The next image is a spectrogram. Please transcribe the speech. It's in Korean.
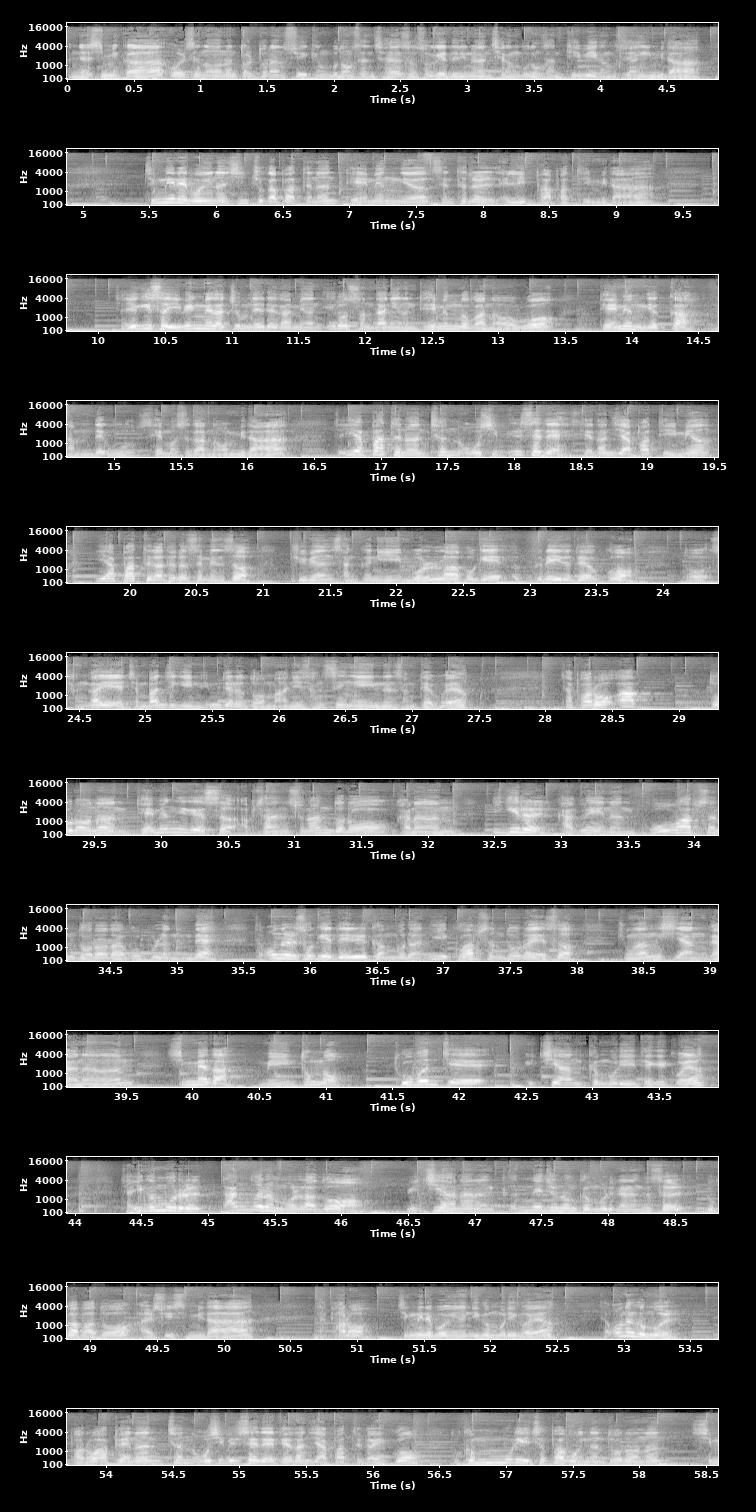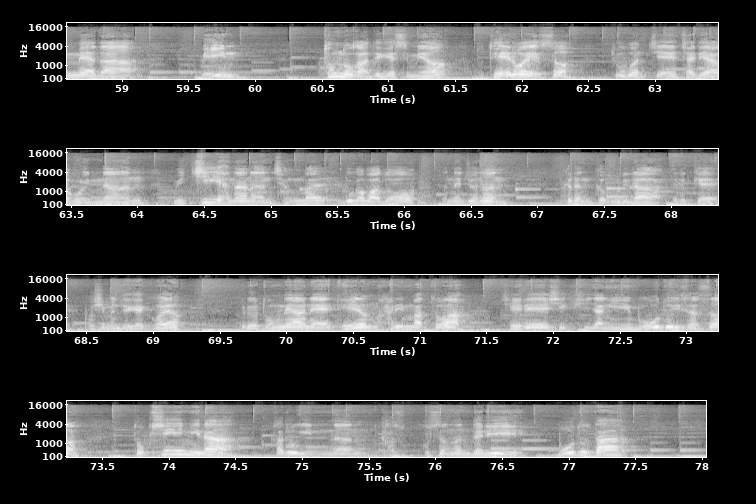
안녕하십니까. 월세 나오는 똘똘한 수익형 부동산 차에서 소개해드리는 최강부동산 TV 강수장입니다. 직면에 보이는 신축 아파트는 대명역 센트럴 엘리프 아파트입니다. 자, 여기서 200m 좀 내려가면 1호선 다니는 대명로가 나오고 대명역과 남대구 세모스가 나옵니다. 자, 이 아파트는 1051세대 대단지 아파트이며 이 아파트가 들어서면서 주변 상권이 몰라보게 업그레이드 되었고 또 상가의 전반적인 임대료도 많이 상승해 있는 상태고요. 자, 바로 앞 도로는 대명역에서 앞산 순환도로 가는 이 길을 과거에는 고압선 도로라고 불렀는데 자, 오늘 소개해드릴 건물은 이 고압선 도로에서 중앙시장 가는 10m 메인 통로 두 번째 위치한 건물이 되겠고요. 자, 이 건물을 딴 거는 몰라도 위치 하나는 끝내주는 건물이라는 것을 누가 봐도 알 수 있습니다. 자, 바로 정면에 보이는 이 건물이고요. 자, 오늘 건물 바로 앞에는 1051세대 대단지 아파트가 있고 또 건물이 접하고 있는 도로는 10m 메인 통로가 되겠으며 또 대로에서 두 번째 자리하고 있는 위치 하나는 정말 누가 봐도 끝내주는 그런 건물이라 이렇게 보시면 되겠고요. 그리고 동네 안에 대형 할인마트와 재래식 시장이 모두 있어서 독신이나 가족이 있는 구성원들이 모두 다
